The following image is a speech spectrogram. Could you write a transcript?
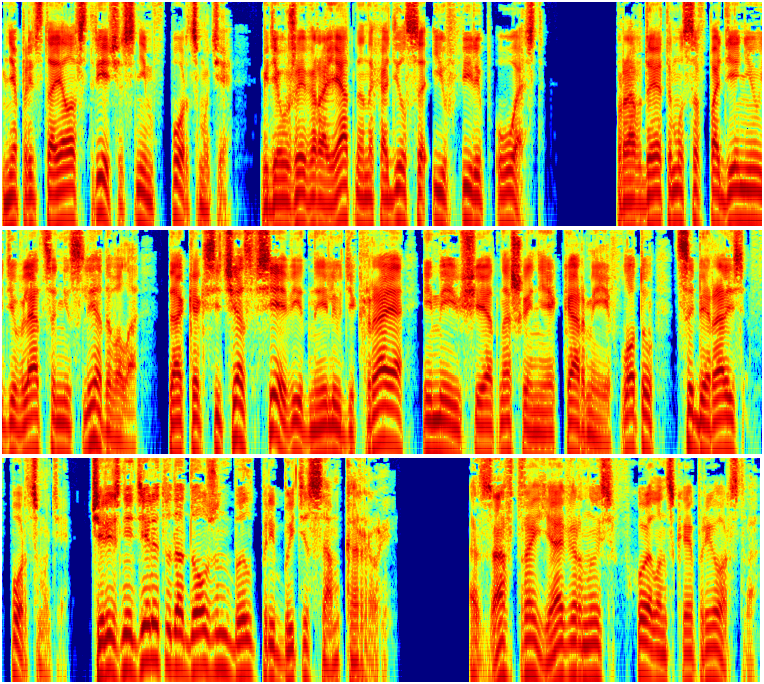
мне предстояла встреча с ним в Портсмуте, где уже, вероятно, находился и Филипп Уэст. Правда, этому совпадению удивляться не следовало, так как сейчас все видные люди края, имеющие отношение к армии и флоту, собирались в Портсмуте. Через неделю туда должен был прибыть и сам король. А завтра я вернусь в Хойландское приорство,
